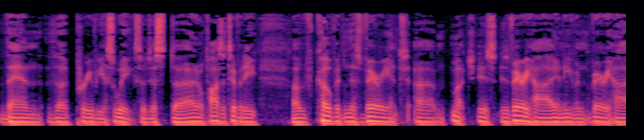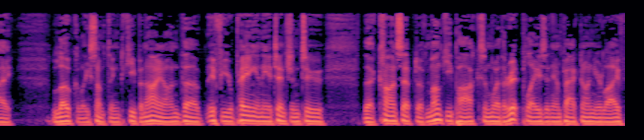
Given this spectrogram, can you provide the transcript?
than the previous week. So just uh, I know positivity of COVID in this variant um, much is is very high, and even very high locally. Something to keep an eye on. The if you're paying any attention to the concept of monkeypox and whether it plays an impact on your life.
